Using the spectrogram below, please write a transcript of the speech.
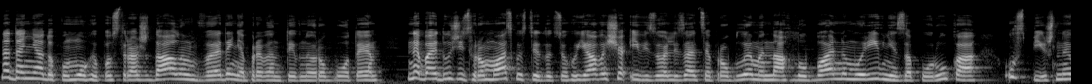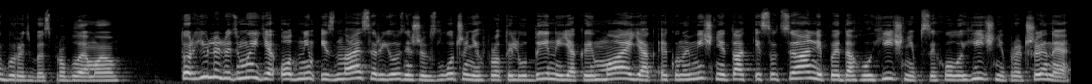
надання допомоги постраждалим, ведення превентивної роботи. Небайдужість громадськості до цього явища і візуалізація проблеми на глобальному рівні запорука успішної боротьби з проблемою. Торгівля людьми є одним із найсерйозніших злочинів проти людини, який має як економічні, так і соціальні, педагогічні, психологічні причини.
